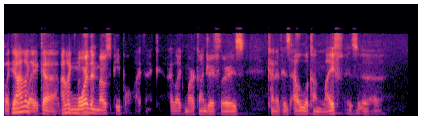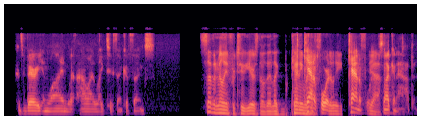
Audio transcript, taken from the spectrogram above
Like Yeah, I I like- like, uh, I like more Fleury. than most people. I think I like Marc Andre Fleury's kind of his outlook on life is. Uh, it's very in line with how I like to think of things. Seven million for two years though. They like Kenny Can't afford it. really. Can't afford Yeah. it. It's not going to happen.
